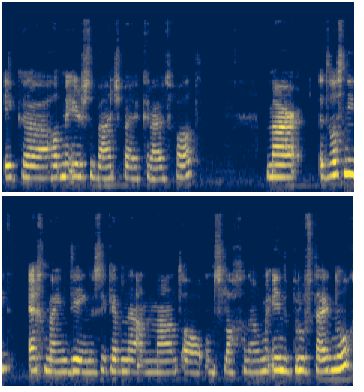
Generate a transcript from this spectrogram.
ik uh, had mijn eerste baantje bij de kruidvat. Maar het was niet echt mijn ding. Dus ik heb na een maand al ontslag genomen. In de proeftijd nog.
